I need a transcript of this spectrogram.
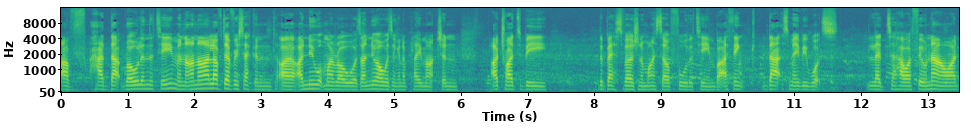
I've had that role in the team, and, and I loved every second. I, I knew what my role was. I knew I wasn't going to play much, and I tried to be the best version of myself for the team. But I think that's maybe what's led to how I feel now. I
